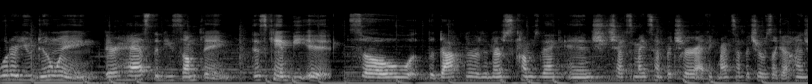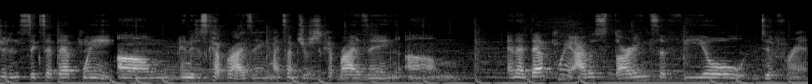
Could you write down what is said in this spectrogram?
what are you doing? There has to be something. This can't be it. So the doctor, the nurse comes back in, she checks my temperature. I think my temperature was like 106 at that point. Um, and it just kept rising. My temperature just kept rising. Um, and at that point, I was starting to feel different.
